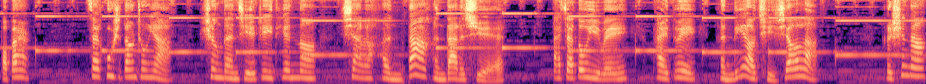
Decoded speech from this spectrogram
宝贝儿，在故事当中呀，圣诞节这一天呢，下了很大很大的雪，大家都以为派对肯定要取消了。可是呢，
